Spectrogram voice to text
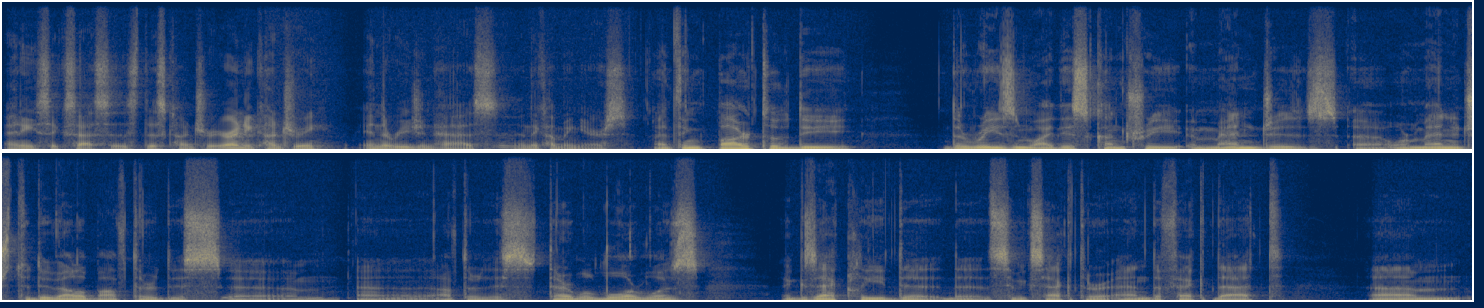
any successes this country or any country in the region has in the coming years. I think part of the the reason why this country manages uh, or managed to develop after this uh, um, uh, after this terrible war was exactly the the civic sector and the fact that um,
